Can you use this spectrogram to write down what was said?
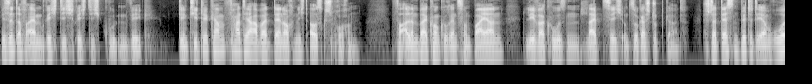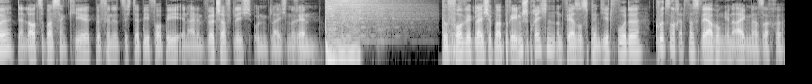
Wir sind auf einem richtig, richtig guten Weg. Den Titelkampf hat er aber dennoch nicht ausgesprochen. Vor allem bei Konkurrenz von Bayern, Leverkusen, Leipzig und sogar Stuttgart. Stattdessen bittet er um Ruhe, denn laut Sebastian Kehl befindet sich der BVB in einem wirtschaftlich ungleichen Rennen. Bevor wir gleich über Bremen sprechen und wer suspendiert wurde, kurz noch etwas Werbung in eigener Sache.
